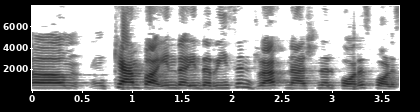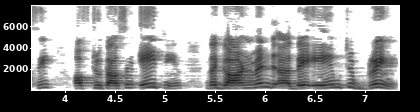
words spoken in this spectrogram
um, CAMPA in the in the recent draft national forest policy of 2018, the government uh, they aim to bring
